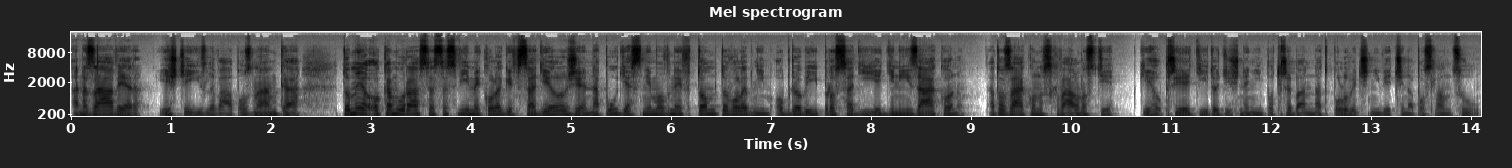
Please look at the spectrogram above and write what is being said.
A na závěr ještě jízlivá poznámka. Tomio Okamura se se svými kolegy vsadil, že na půdě sněmovny v tomto volebním období prosadí jediný zákon, a to zákon schválnosti. K jeho přijetí totiž není potřeba nadpoloviční většina poslanců.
